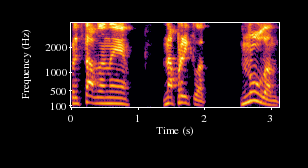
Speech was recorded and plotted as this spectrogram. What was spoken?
представлені, наприклад, Нуланд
